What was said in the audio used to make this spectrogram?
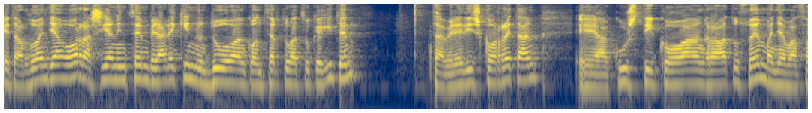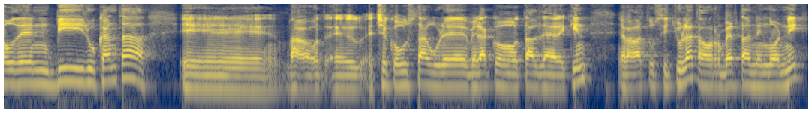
eta orduan ja hor hasian nintzen berarekin duoan kontzertu batzuk egiten, Eta bere disko horretan, e, akustikoan grabatu zuen, baina bazauden bi hiru kanta e, ba, e, etxeko guzta gure berako taldearekin grabatu zitula, eta hor bertan nengon nik.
